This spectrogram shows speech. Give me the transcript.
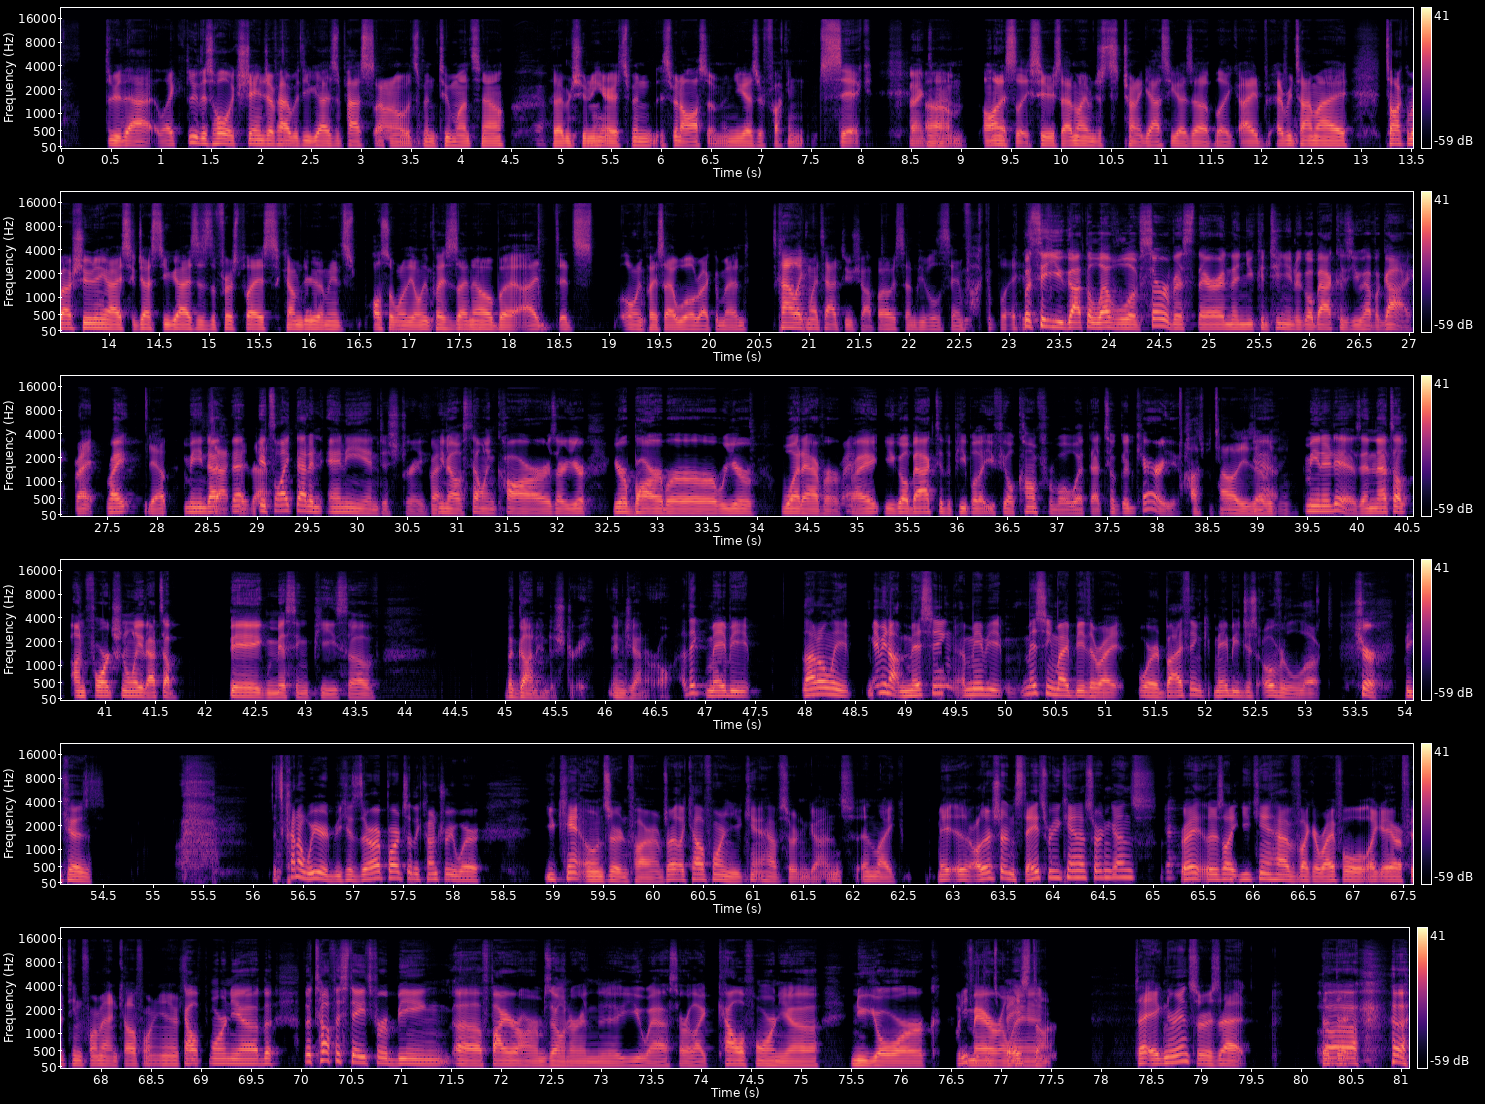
through that, like through this whole exchange I've had with you guys the past, I don't know, it's been two months now Yeah. that I've been shooting here. It's been it's been awesome, and you guys are fucking sick. Thanks. Um, honestly, seriously, I'm not even just trying to gas you guys up. Like I, every time I talk about shooting, I suggest you guys is the first place to come to. I mean, it's also one of the only places I know, but I, it's the only place I will recommend. It's kind of like my tattoo shop. I always send people to the same fucking place. But see, you got the level of service there, and then you continue to go back because you have a guy, Right. Right. yep, I mean that, Exactly that, that. it's like that in any industry, Right. you know, selling cars or you're you're barber or you're whatever, Right. right. You go back to the people that you feel comfortable with that took good care of you. hospitality is Yeah. everything. I mean, it is, and that's a unfortunately that's a big missing piece of the gun industry in general. I think maybe not only maybe not missing, uh, maybe missing might be the right word, but I think maybe just overlooked. Sure, because it's kind of weird because there are parts of the country where you can't own certain firearms, right? Like California, you can't have certain guns, and like, ma- are there certain states where you can't have certain guns? Yeah. Right? There's like you can't have like a rifle like AR-15 format in California. California, the the toughest states for being a firearms owner in the U.S. are like California, New York, what do you think Maryland. it's based on? Is that ignorance or is that? that Uh,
